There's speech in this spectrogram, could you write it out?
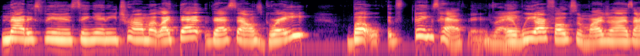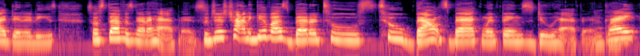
not experiencing any trauma. Like that that sounds great, but things happen. Right. And we are folks with marginalized identities, so stuff is going to happen. So just trying to give us better tools to bounce back when things do happen, okay. right?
